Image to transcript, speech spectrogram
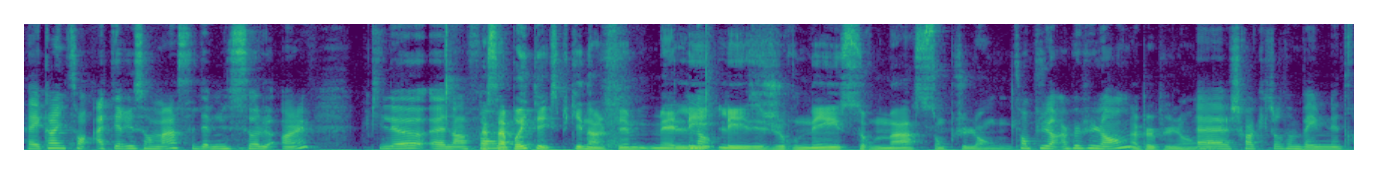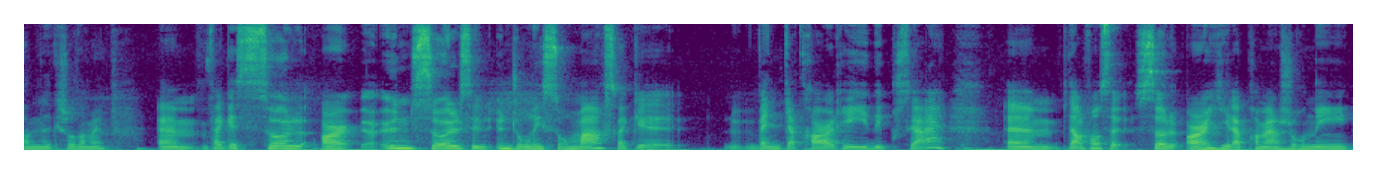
Fait que quand ils sont atterris sur Mars, c'est devenu Sol 1. Puis là, euh, dans le fond, Parce que ça n'a pas été expliqué dans le film, mais les, les journées sur Mars sont plus longues. sont plus, un peu plus longues. Un peu plus longues. Euh, je crois quelque chose comme 20 minutes, 30 minutes, quelque chose de même. Euh, fait que Sol 1, une Sol, c'est une journée sur Mars, fait que 24 heures et des poussières. Euh, puis dans le fond, Sol 1, qui est la première journée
